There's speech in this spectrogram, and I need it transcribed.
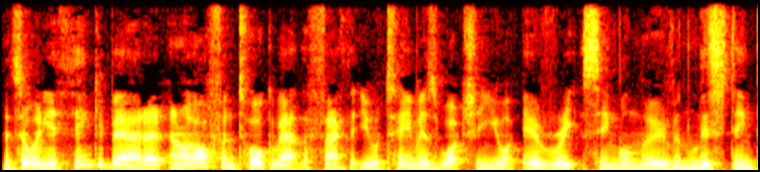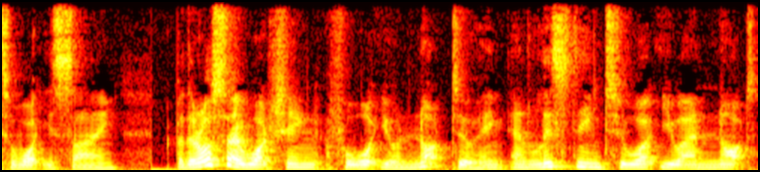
And so when you think about it, and I often talk about the fact that your team is watching your every single move and listening to what you're saying, but they're also watching for what you're not doing and listening to what you are not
